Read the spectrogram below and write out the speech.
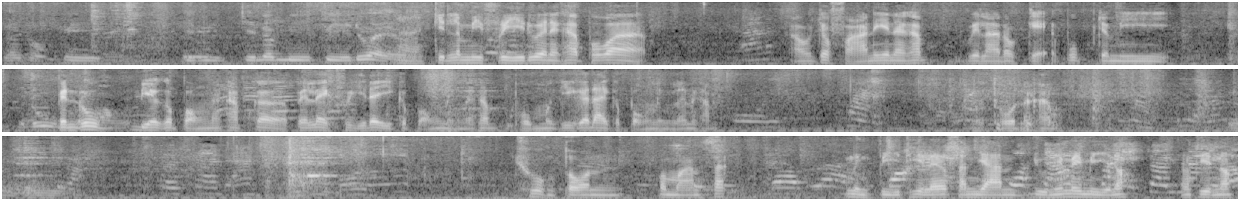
แล้วของฟรีกินกินแล้วมีฟรีด้วยเหรออ่ากินแล้วมีฟรีด้วยนะครับ เพราะว่าเอาเจ้าฝานี้นะครับ เวลาเราแกะปุ๊บจะมีเป็นรูปเบียร์กระป๋องนะครับ ก็ไปแลกฟรีได้อีกกระป๋องหนึ่งนะครับ ผมเมื่อกี้ก็ได้กระป๋องหนึ่งแล้วนะครับขอโทษนะครับ ช่วงตอนประมาณสัก หนึ่งปีที่แล้วสัญญาณอยู่นี่ไม่มีเนาะน้องทินเนาะ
